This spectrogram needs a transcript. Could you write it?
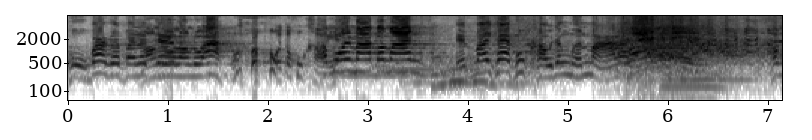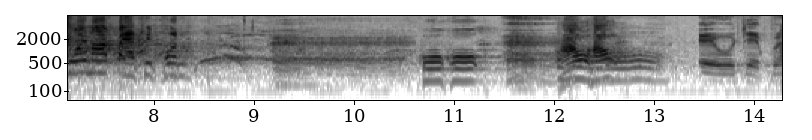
ถูกมากเกินไปแล้วลองแจ๊ดูคลองดูอะโอ้โหต้องคุกเข่าขโมยมาประมาณ เห็นไหมแค่คุกเข่ายังเหมือนหมาเลยขโมยมา 80 คน ครูครูเฮาเฮาเอวเจ็บเว้ย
